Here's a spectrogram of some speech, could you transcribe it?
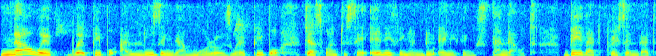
Now, where, where people are losing their morals, where people just want to say anything and do anything, stand out. Be that person that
